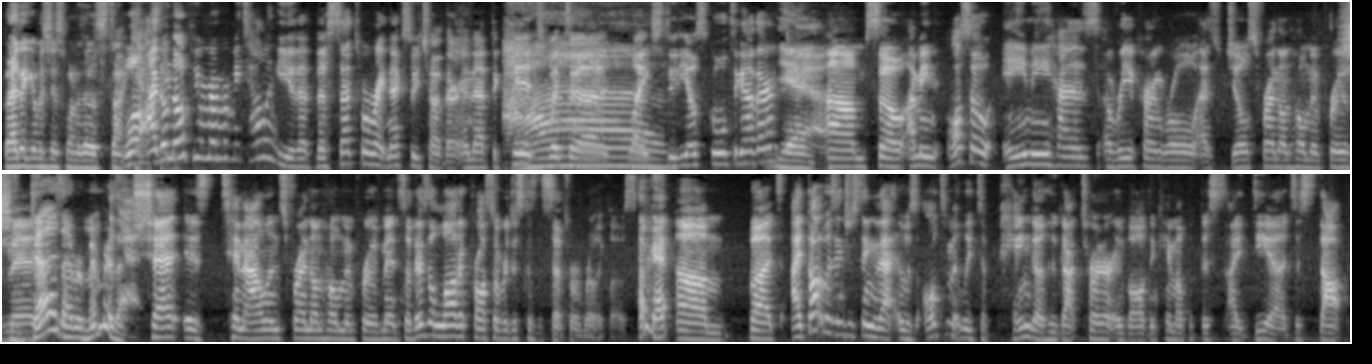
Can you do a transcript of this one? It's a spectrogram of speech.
but I think it was just one of those stunt. Well, I don't know if you remember me telling you that the sets were right next to each other and that the kids went to like Ah. studio school together. Yeah. Um, so I mean, also Amy has a reoccurring role as Jill's friend on Home she Improvement. does, I remember that. Chet is Tim Allen's friend on Home Improvement. So there's a lot of crossover just because the sets were really close. Okay. Um, but I thought it was interesting that it was ultimately Topanga who got Turner involved and came up with this idea to stop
